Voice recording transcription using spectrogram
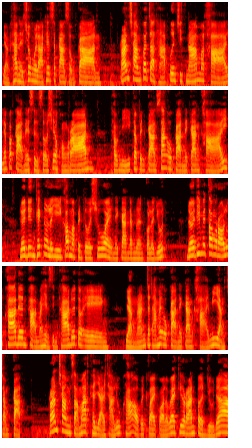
อย่างถ้าในช่วงเวลาเทศกาลสงการร้านชำก็จัดหาปืนฉีดน้ำมาขาย และประกาศในสื่อโซเชียลของร้าน เท่านี้ก็เป็นการสร้างโอกาสในการขาย โดยดึงเทคโนโลยีเข้ามาเป็นตัวช่วยในการดำเนินกลยุทธ์ โดยที่ไม่ต้องรอลูกค้าเดินผ่านมาเห็นสินค้าด้วยตัวเอง อย่างนั้นจะทำให้โอกาสในการขายมีอย่างจำกัด ร้านชำสามารถขยายฐานลูกค้าออกไปไกลกว่าละแวกที่ร้านเปิดอยู่ได้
